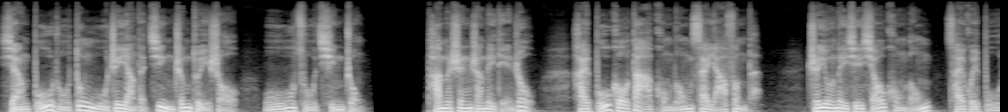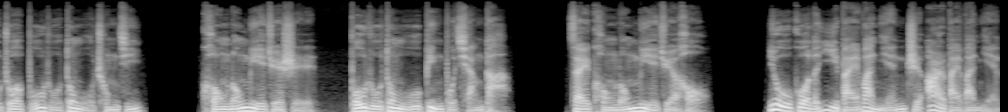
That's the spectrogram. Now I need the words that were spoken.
像哺乳动物这样的竞争对手。无足轻重，它们身上那点肉还不够大恐龙塞牙缝的，只有那些小恐龙才会捕捉哺乳动物充饥。恐龙灭绝时，哺乳动物并不强大，在恐龙灭绝后，又过了一百万年至二百万年，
